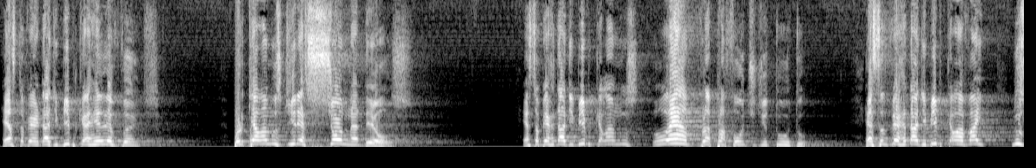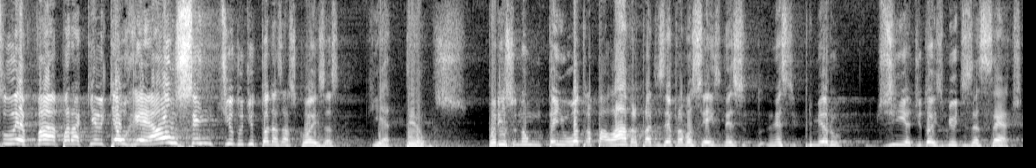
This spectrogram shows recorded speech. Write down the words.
Esta verdade bíblica é relevante, porque ela nos direciona a Deus. Essa verdade bíblica ela nos leva para a fonte de tudo. Essa verdade bíblica ela vai nos levar para aquele que é o real sentido de todas as coisas, que é Deus. Por isso não tenho outra palavra para dizer para vocês nesse, nesse primeiro dia de 2017.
